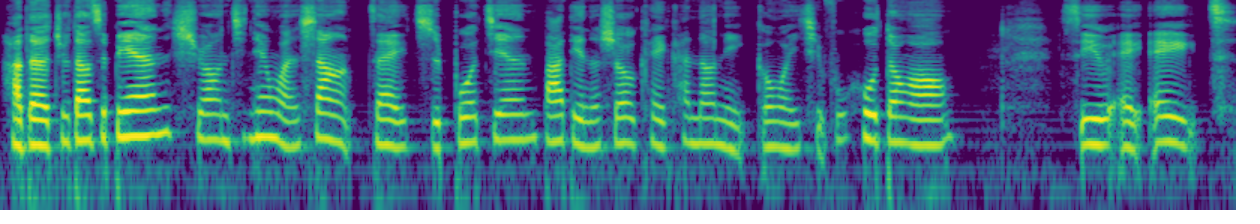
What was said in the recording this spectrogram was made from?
好的，就到这边。希望今天晚上在直播间八点的时候可以看到你，跟我一起互互动哦。See you at eight.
